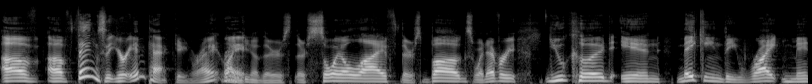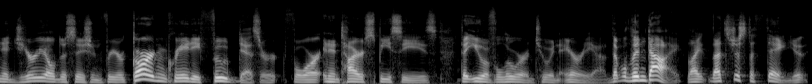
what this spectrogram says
of of things that you're impacting, right? Like Right. you know, there's there's soil life, there's bugs, whatever. You could, in making the right managerial decision for your garden, create a food desert for an entire species that you have lured to an area that will then die. Like that's just a thing. You,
